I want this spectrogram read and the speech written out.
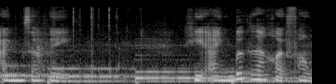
Anh ra về. Khi anh bước ra khỏi phòng,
